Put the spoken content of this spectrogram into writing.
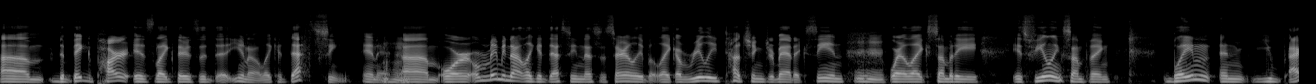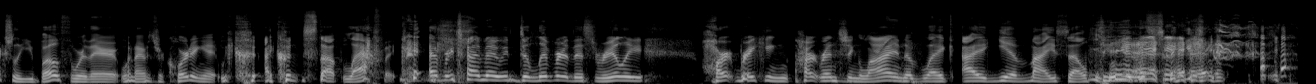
Um, the big part is like there's a you know like a death scene in it, Mhm. um, or or maybe not like a death scene necessarily, but like a really touching dramatic scene Mhm. where like somebody is feeling something blaine and you actually you both were there when i was recording it we could i couldn't stop laughing every time i would deliver this really heartbreaking heart-wrenching line of like i give myself to you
